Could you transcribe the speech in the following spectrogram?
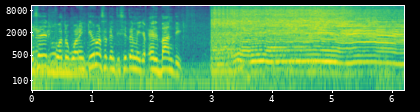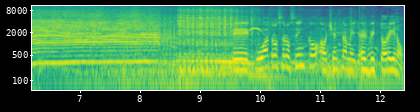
Ese es el 441 a 77 millas, el Bandy. Eh, 405 a 80 millas, el Victorino.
